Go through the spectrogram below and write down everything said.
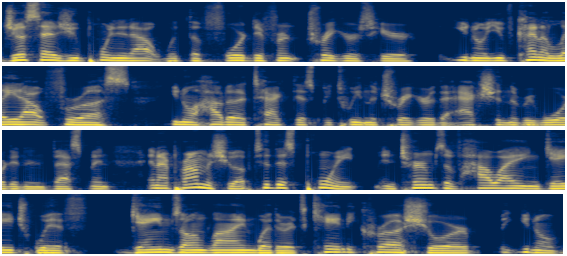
just as you pointed out with the four different triggers here. You know, you've kind of laid out for us you know how to attack this between the trigger the action the reward and investment and i promise you up to this point in terms of how i engage with games online whether it's candy crush or you know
